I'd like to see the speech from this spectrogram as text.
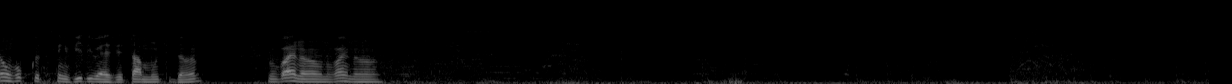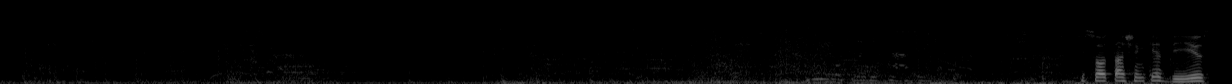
Não vou porque eu tô sem vida e o EZ tá muito dano. Não vai não, não vai não. O pessoal tá achando que é Deus,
